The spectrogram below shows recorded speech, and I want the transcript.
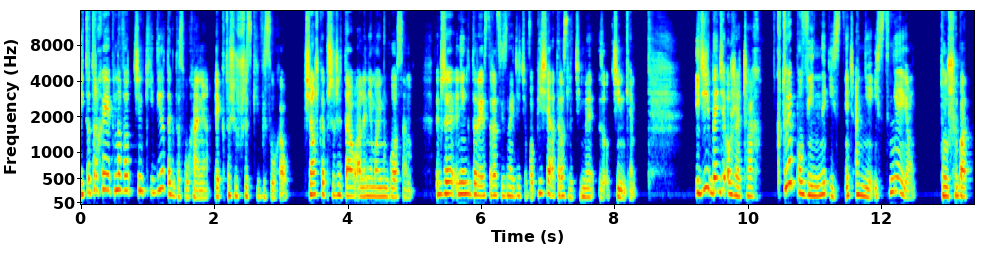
I to trochę jak nowe odcinki idiotek do słuchania, jak ktoś już wszystkich wysłuchał. Książkę przeczytał, ale nie moim głosem. Także link do rejestracji znajdziecie w opisie, a teraz lecimy z odcinkiem. I dziś będzie o rzeczach, które powinny istnieć, a nie istnieją. To już chyba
